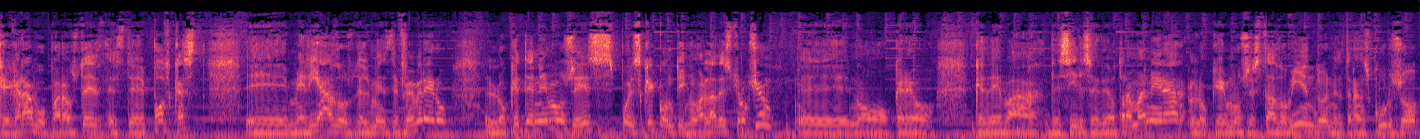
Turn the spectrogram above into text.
que grabo para usted este podcast, eh, mediados del mes de febrero. Lo que tenemos es pues que continúa la destrucción. Eh, no creo que deba decirse de otra manera. Lo que hemos estado viendo en el transcurso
